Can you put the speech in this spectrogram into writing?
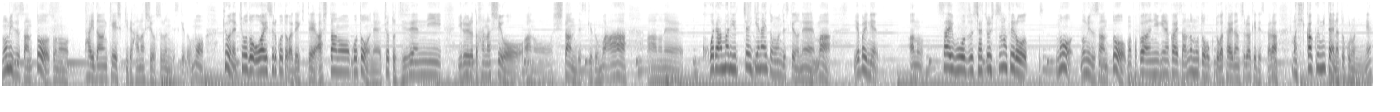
野水さんとその対談形式で話をするんですけども今日ねちょうどお会いすることができて明日のことをねちょっと事前にいろいろと話をあのしたんですけどまああのねここであんまり言っちゃいけないと思うんですけどねまあやっぱりねあのサイボーズ社長室のフェローの野水さんと、まあ、パパニューギニア海さんの武藤北斗が対談するわけですから、まあ、比較みたいなところにね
